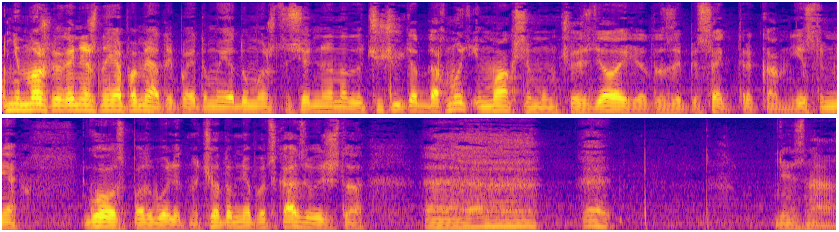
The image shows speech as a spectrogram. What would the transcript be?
немножко, конечно, я помятый, поэтому я думаю, что сегодня надо чуть-чуть отдохнуть, и максимум, что сделать, это записать трекан. Если мне голос позволит, но что-то мне подсказывает, что... Не знаю.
